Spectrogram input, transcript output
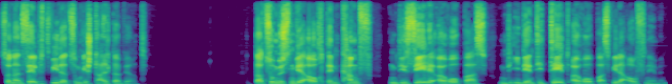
sondern selbst wieder zum Gestalter wird. Dazu müssen wir auch den Kampf um die Seele Europas, um die Identität Europas wieder aufnehmen.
